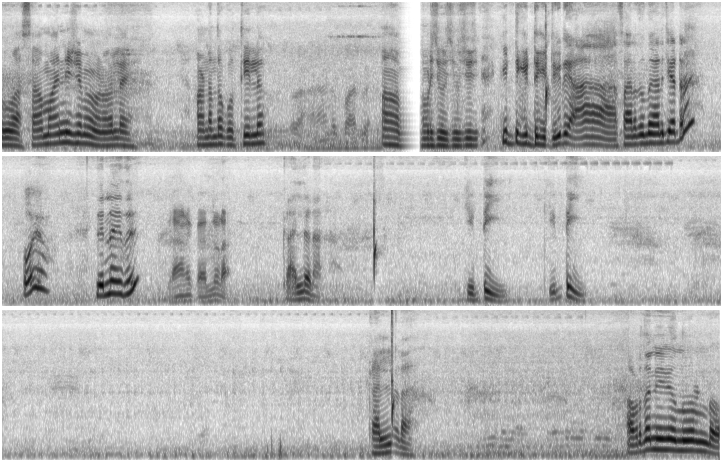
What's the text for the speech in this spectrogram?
ഓ അസാമാന്യ ക്ഷമ വേണം അല്ലേ? അവിടെന്താ കൊത്തിയല്ലോ? ആ പിടിച്ചു പിടിച്ചു പിടിച്ചു കിട്ടി കിട്ടി കിട്ടി കിട്ടി. ആ സാധനത്തൊന്ന് കാണിച്ചേട്ടാ. പോയോ? ഇതെന്നാ ഇത്? കല്ലട. കല്ലട. കിട്ടി കിട്ടി. കല്ലടാ. അവിടെ തന്നെ ഇനി ഒന്നുകൂടെ ഉണ്ടോ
